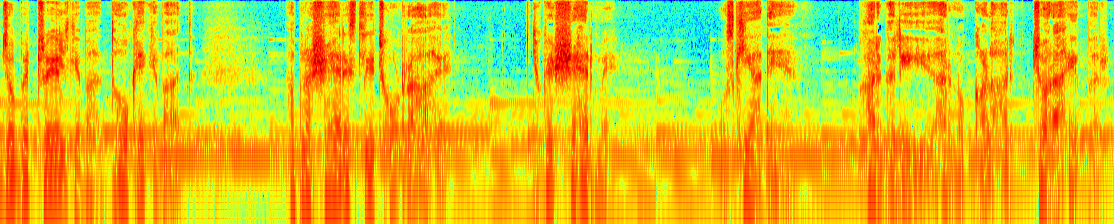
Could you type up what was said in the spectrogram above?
जो बेट्रेल के बाद, धोखे के बाद अपना शहर इसलिए छोड़ रहा है क्योंकि शहर में उसकी यादें हैं। हर गली, हर नुक्कड़, हर चौराहे पर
